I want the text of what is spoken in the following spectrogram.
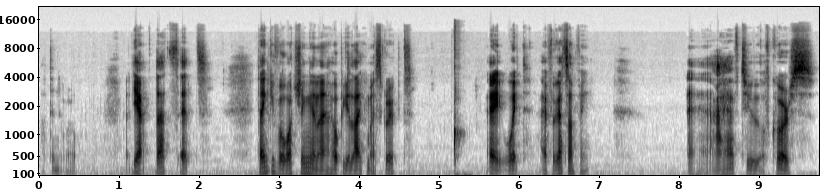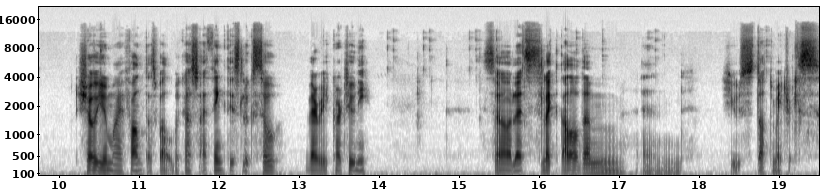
not in the world. But yeah, that's it. Thank you for watching and I hope you like my script. Hey, wait, I forgot something. Uh, I have to, of course, show you my font as well because I think this looks so very cartoony. So let's select all of them and use dot matrix.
